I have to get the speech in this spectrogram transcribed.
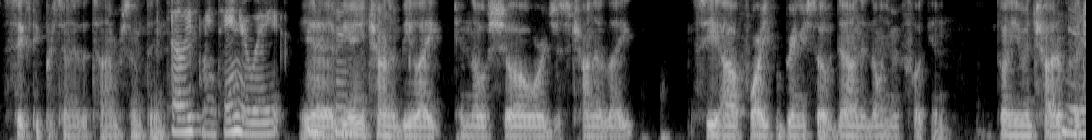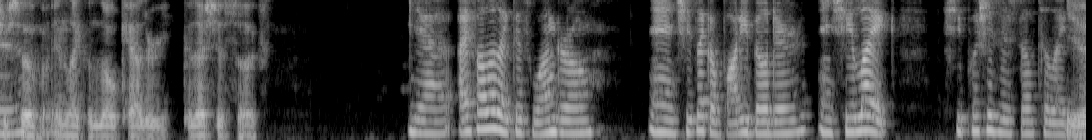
sixty percent of the time or something. To at least maintain your weight. Yeah, if you ain't trying to be like in no show or just trying to like see how far you can bring yourself down, and don't even fucking don't even try to put Yeah. yourself in like a low calorie because that shit sucks. Yeah. I follow like this one girl and she's like a bodybuilder and she like she pushes herself to like the yeah,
